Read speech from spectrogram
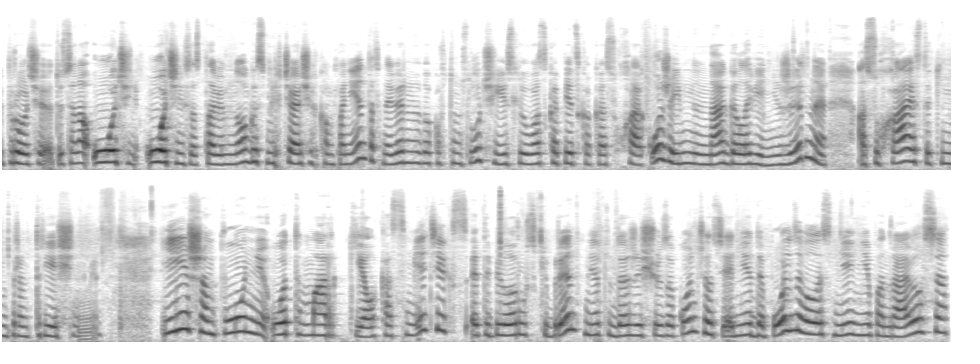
и прочее. То есть она очень-очень в составе много смягчающих компонентов, наверное, только в том случае, если у вас капец какая сухая кожа, именно на голове, не жирная, а сухая с такими прям трещинами. И шампунь от Markel Cosmetics, это белорусский бренд, мне тут даже еще закончился, я не допользовалась, мне не понравился,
